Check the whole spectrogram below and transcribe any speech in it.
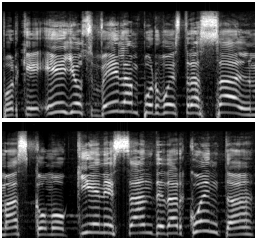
porque ellos velan por vuestras almas como quienes han de dar cuenta,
